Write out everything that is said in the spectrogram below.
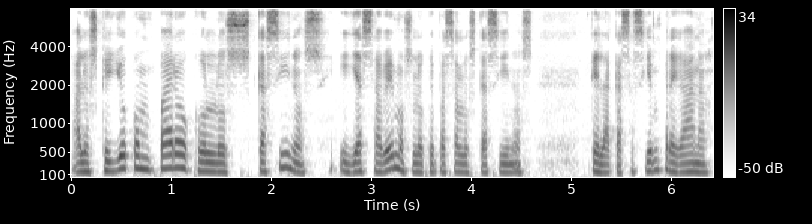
a los que yo comparo con los casinos, y ya sabemos lo que pasa en los casinos, que la casa siempre gana.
